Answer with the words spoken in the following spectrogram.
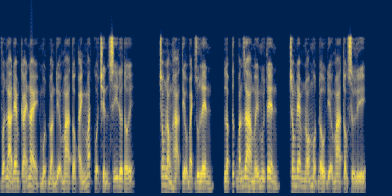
vẫn là đem cái này một đoàn địa ma tộc ánh mắt của chiến sĩ đưa tới. Trong lòng hạ tiểu bạch run lên, lập tức bắn ra mấy mũi tên trong đem nó một đầu địa ma tộc xử lý.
